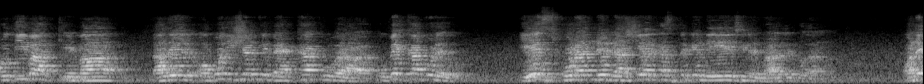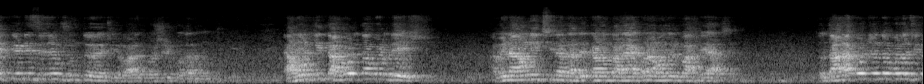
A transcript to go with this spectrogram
প্রতিবাদকে বা তাদের অপোজিশনকে ব্যাখ্যা উপেক্ষা করেও এস ফোর হান্ড্রেড রাশিয়ার কাছ থেকে নিয়েছিলেন ভারতের প্রধানমন্ত্রী। অনেক ক্রিটিসিজম শুনতে হয়েছিল ভারতবর্ষের প্রধানমন্ত্রীকে। এমনকি তাবড় তাবড় দেশ, আমি নাম নিচ্ছি না তাদের, কারণ তারা এখন আমাদের পাশে আছে। তো তারা পর্যন্ত বলেছিল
